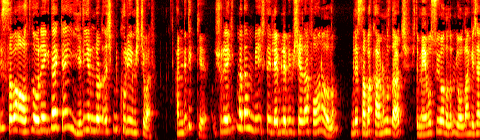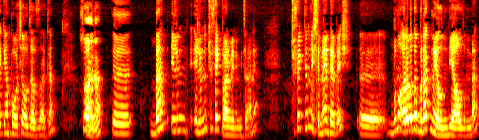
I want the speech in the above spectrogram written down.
Biz sabah 6'da oraya giderken 7-24 açık bir kuru yemişçi var. Hani dedik ki şuraya gitmeden bir işte leblebi bir şeyler falan alalım. Bir de sabah karnımız da aç. İşte meyve suyu alalım. Yoldan geçerken poğaça alacağız zaten. Sonra Aynen. e, ben elim elimde tüfek var benim bir tane. Tüfeklerim de işte MP5. E, bunu arabada bırakmayalım diye aldım ben.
